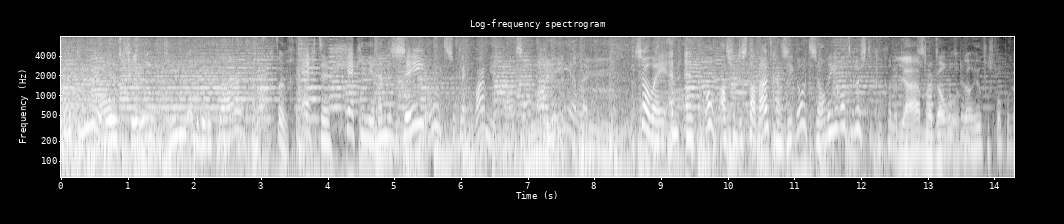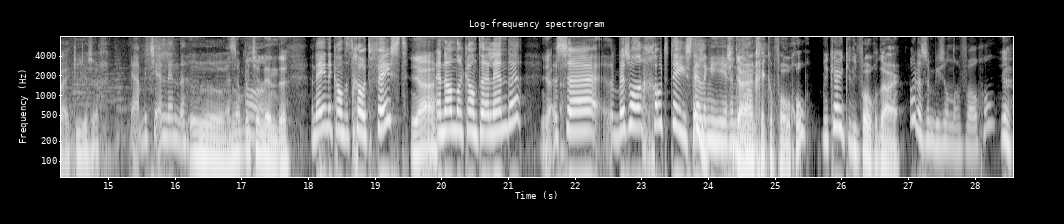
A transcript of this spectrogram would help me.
wat een kleur. Rood, geel, groen, allemaal door elkaar. Prachtig. Echt te gek hier. En de zee. Oeh, het is ook lekker warm hier trouwens. Hè? Oh, Heerlijk. Zo hé. En, en oh, als we de stad uitgaan, zie ik, oh, het is alweer wat rustiger gelukkig. Ja, maar wel, wel heel veel sloppenwijk hier, zeg. Ja, een beetje ellende. Uh, is ook een beetje wel- ellende. Aan de ene kant het grote feest. Ja, En aan de andere kant de ellende. ja. Dus eh, best wel een grote tegenstellingen Hey, hier ik zie in de daar een gekke vogel. Moet je kijken, die vogel daar. Oh, dat is een bijzondere vogel. Ja,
